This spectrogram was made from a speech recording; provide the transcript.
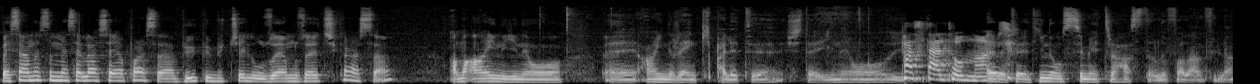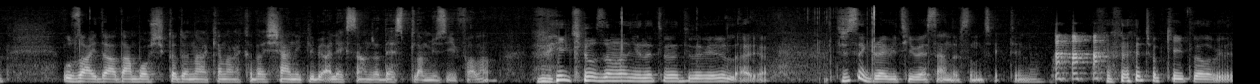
Wes Anderson mesela şey yaparsa büyük bir bütçeyle uzaya muzaya çıkarsa ama aynı yine o e, aynı renk paleti işte yine o pastel tonlar. Evet evet yine o simetri hastalığı falan filan. Uzayda adam boşlukta dönerken arkada şenlikli bir Alexandra Despla müziği falan. Belki o zaman yönetim ödülü verirler ya. Düşünsene Gravity ve Sanderson'ı çektiğini. Çok keyifli olabilir.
